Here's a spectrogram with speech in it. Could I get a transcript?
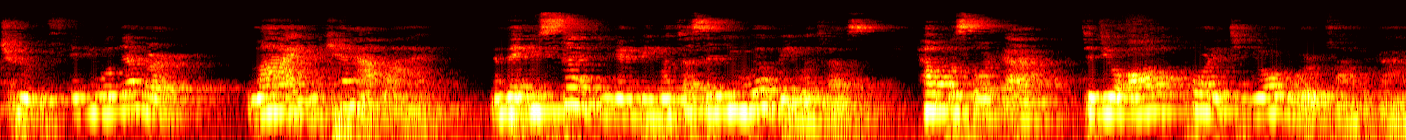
truth, and you will never lie. You cannot lie. And that you said you're going to be with us, and you will be with us. Help us, Lord God, to do all according to your word, Father God.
